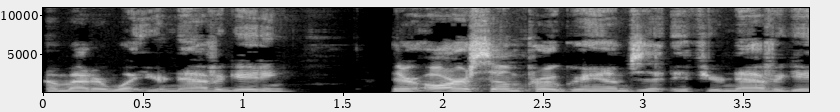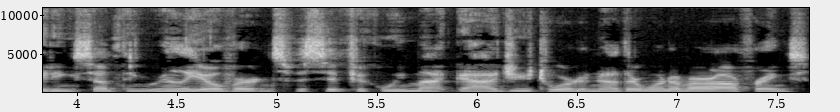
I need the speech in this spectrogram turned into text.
no matter what you're navigating. There are some programs that if you're navigating something really overt and specific, we might guide you toward another one of our offerings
